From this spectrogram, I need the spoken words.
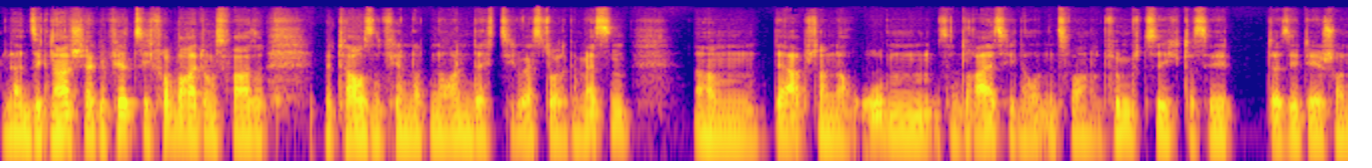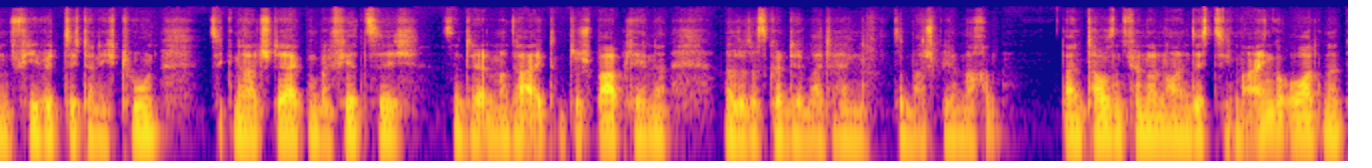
Dann Signalstärke 40, Vorbereitungsphase mit 1469 US-Dollar gemessen. Ähm, der Abstand nach oben sind 30, nach unten 250. Das seht, da seht ihr schon, viel wird sich da nicht tun. Signalstärken bei 40 sind ja immer geeignete Sparpläne. Also das könnt ihr weiterhin zum Beispiel machen. Dann 1469 mal eingeordnet.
